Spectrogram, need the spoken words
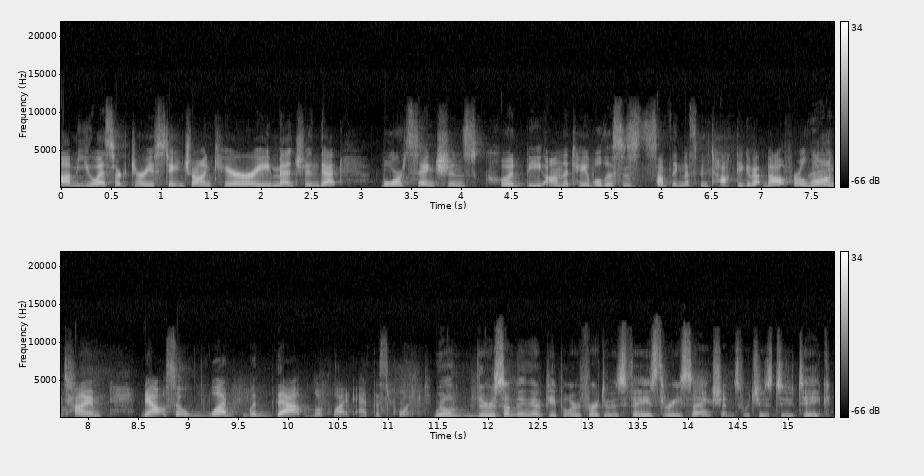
Um, U.S. Secretary of State John Kerry mentioned that more sanctions could be on the table. This is something that's been talked about for a right. long time now. So what would that look like at this point? Well, there is something that people refer to as phase three sanctions, which is to take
